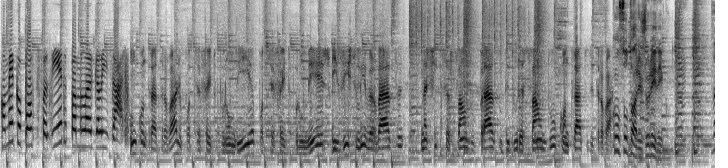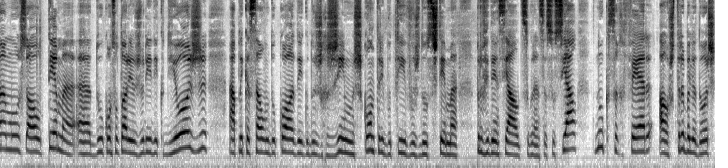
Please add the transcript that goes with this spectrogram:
Como é que eu posso fazer para me legalizar? Um contrato de trabalho pode ser feito por um dia, pode ser feito por um mês. Existe liberdade na fixação do prazo de duração do contrato de trabalho. Consultório Jurídico. Vamos ao tema uh, do consultório jurídico de hoje, a aplicação do Código dos Regimes Contributivos do Sistema Previdencial de Segurança Social, no que se refere aos trabalhadores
